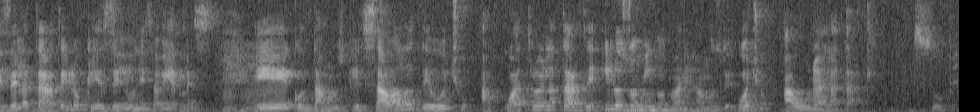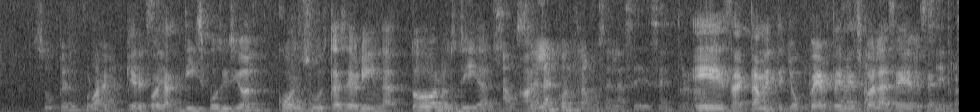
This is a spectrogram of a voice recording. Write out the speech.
6 de la tarde, lo que es de Sí. lunes a viernes. Eh, contamos el sábado de 8 a 4 de la tarde y los domingos manejamos de 8 a 1 de la tarde. Súper, súper. Cualquier cosa, disposición, consulta se brinda todos los días. A usted la encontramos en la sede centro, ¿no? Exactamente, yo pertenezco a la sede del centro.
